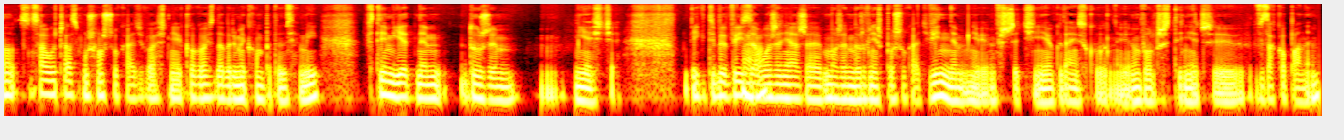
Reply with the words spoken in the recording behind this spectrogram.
no cały czas muszą szukać właśnie kogoś z dobrymi kompetencjami w tym jednym dużym mieście. I gdyby wyjść z założenia, że możemy również poszukać w innym, nie wiem, w Szczecinie, w Gdańsku, nie wiem, w Olsztynie czy w Zakopanem,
